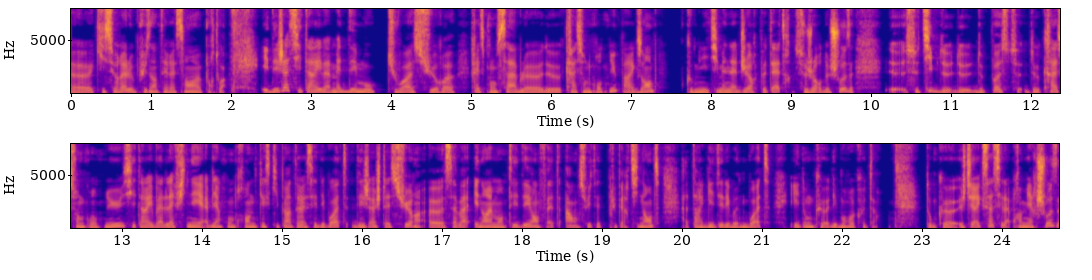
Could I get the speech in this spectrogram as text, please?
euh, qui serait le plus intéressant pour toi. Et déjà, si tu arrives à mettre des mots, tu vois, sur responsable de création de contenu, par exemple, community manager peut-être, ce genre de choses. Euh, ce type de, de, de, poste de création de contenu, si tu arrives à l'affiner à bien comprendre qu'est-ce qui peut intéresser des boîtes, déjà je t'assure, euh, ça va énormément t'aider en fait à ensuite être plus pertinente, à targeter les bonnes boîtes et donc euh, les bons recruteurs. Donc je dirais que ça c'est la première chose.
